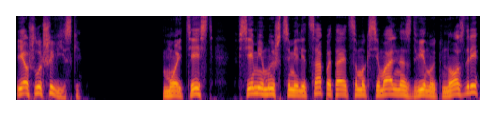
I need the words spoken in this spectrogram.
Я уж лучше виски». Мой тесть всеми мышцами лица пытается максимально сдвинуть ноздри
